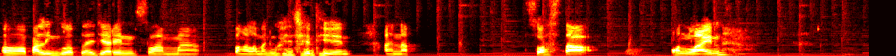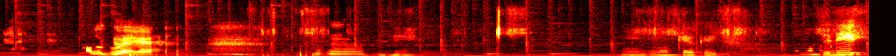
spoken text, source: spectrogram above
eh, paling gue pelajarin selama pengalaman gue jadiin anak swasta online. Kalau gue ya. Hmm, Oke oke. Jadi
